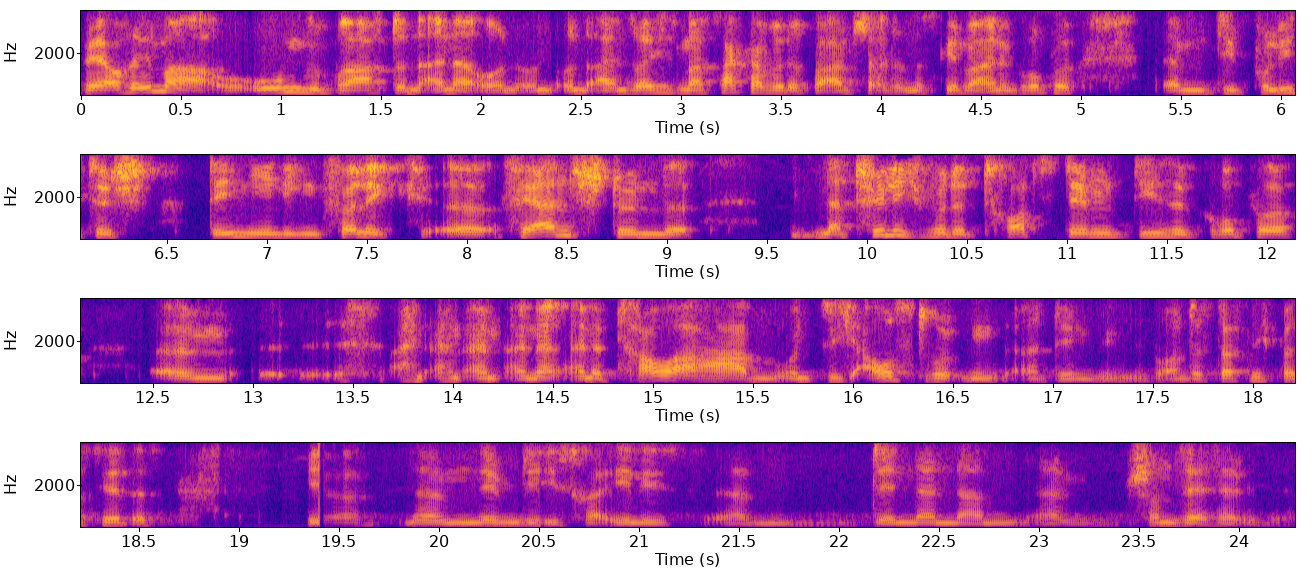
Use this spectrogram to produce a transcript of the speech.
wer auch immer umgebracht und einer und, und, und ein solches Massaker würde veranstaltet und es gäbe eine Gruppe, ähm, die politisch denjenigen völlig äh, fernstünde. Natürlich würde trotzdem diese Gruppe ähm, ein, ein, ein, eine, eine Trauer haben und sich ausdrücken äh, dem gegenüber. Und dass das nicht passiert ist, hier ähm, nehmen die Israelis ähm, den Ländern ähm, schon sehr, sehr übel.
